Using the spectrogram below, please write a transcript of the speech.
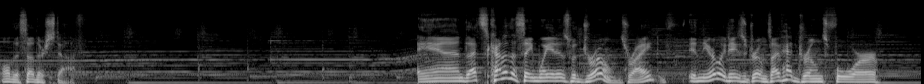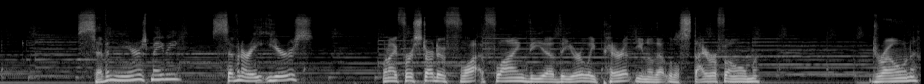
all this other stuff. And that's kind of the same way it is with drones, right? In the early days of drones, I've had drones for seven years, maybe seven or eight years. When I first started fly flying the uh, the early Parrot, you know that little styrofoam drone,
